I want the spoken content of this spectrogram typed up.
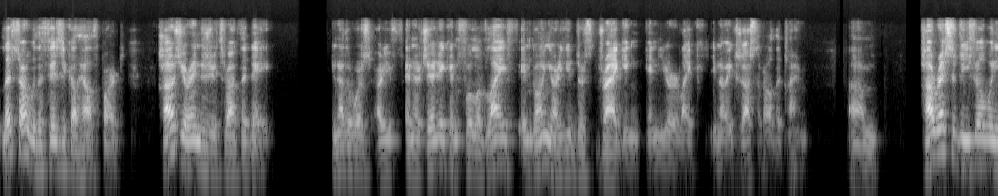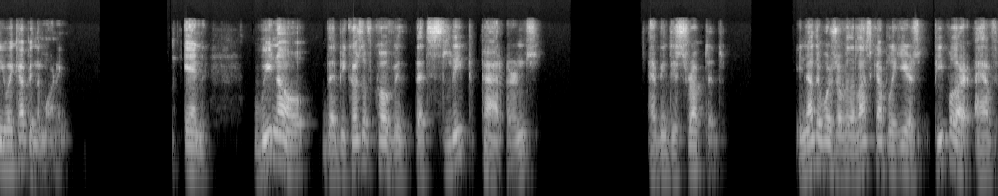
Let's start with the physical health part. How's your energy throughout the day? In other words, are you energetic and full of life and going? Or are you just dragging and you're like, you know, exhausted all the time? Um, how rested do you feel when you wake up in the morning? And we know that because of COVID, that sleep patterns have been disrupted. In other words, over the last couple of years, people are have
